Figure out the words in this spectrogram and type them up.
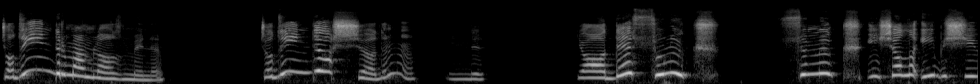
Cadıyı indirmem lazım benim. Cadı indi aşağı değil mi? İndi. Ya dev sülük. Sümük. İnşallah iyi bir şey.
